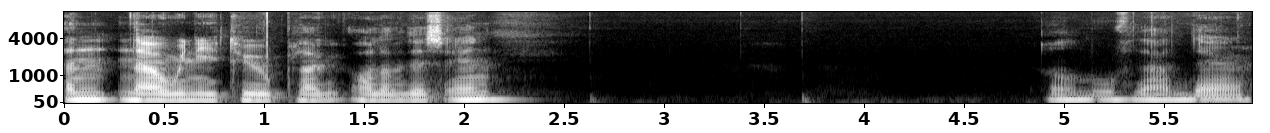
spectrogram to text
And now we need to plug all of this in. I'll move that there.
